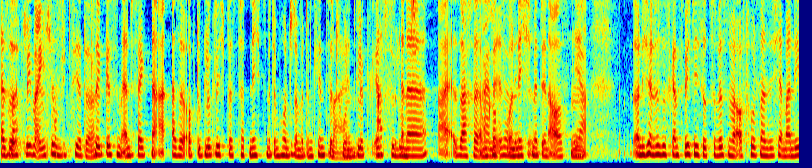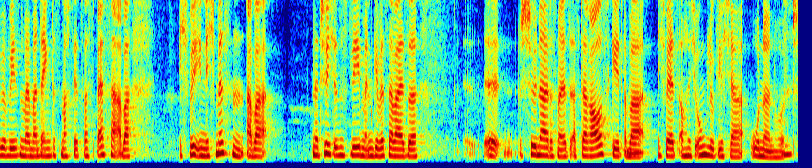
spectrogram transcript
also macht das Leben eigentlich komplizierter. Glück ist im Endeffekt, eine, also ob du glücklich bist, hat nichts mit dem Hund oder mit dem Kind zu Nein, tun. Glück ist absolut. eine Sache im Eine Kopf und innerliche. nicht mit den Außen. Ja. Und ich finde, das ist ganz wichtig, so zu wissen, weil oft holt man sich ja immer Lebewesen, weil man denkt, das macht jetzt was besser, aber ich will ihn nicht missen. Aber natürlich ist das Leben in gewisser Weise äh, schöner, dass man jetzt öfter rausgeht, aber ich wäre jetzt auch nicht unglücklicher ohne einen Hund.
